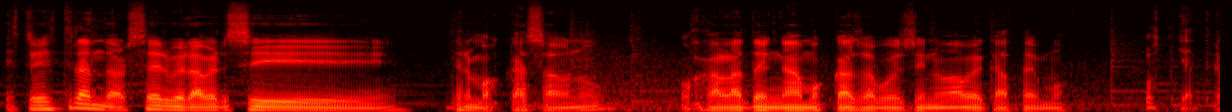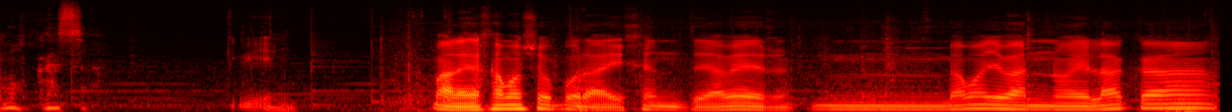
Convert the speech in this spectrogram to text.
Estoy entrando al server a ver si tenemos casa o no. Ojalá tengamos casa, porque si no, a ver qué hacemos. Hostia, tenemos casa. Qué bien. Vale, dejamos eso por ahí, gente. A ver, mmm, vamos a llevarnos el AK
